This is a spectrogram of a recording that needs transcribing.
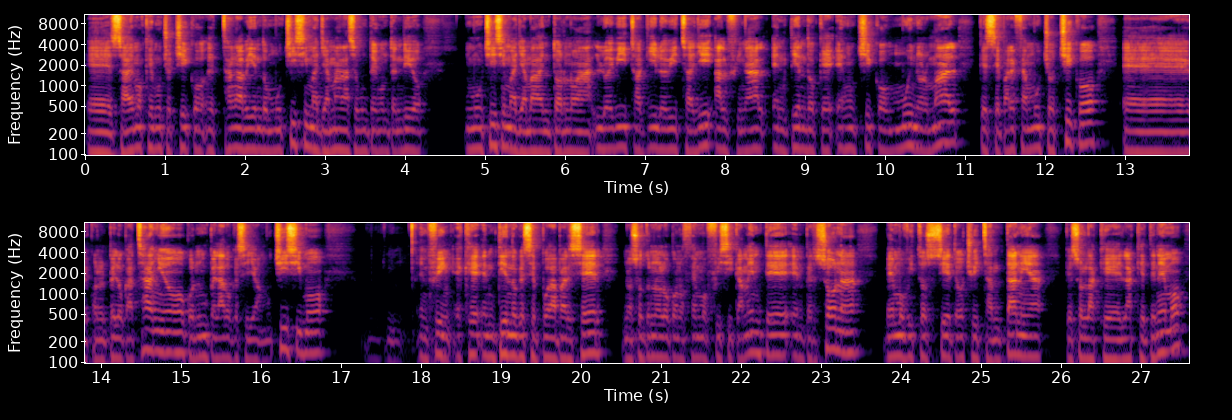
eh, sabemos que muchos chicos están habiendo muchísimas llamadas, según tengo entendido, muchísimas llamadas en torno a lo he visto aquí, lo he visto allí. Al final entiendo que es un chico muy normal, que se parece a muchos chicos, eh, con el pelo castaño, con un pelado que se lleva muchísimo. En fin, es que entiendo que se pueda parecer, nosotros no lo conocemos físicamente, en persona, hemos visto 7, 8 instantáneas, que son las que, las que tenemos,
